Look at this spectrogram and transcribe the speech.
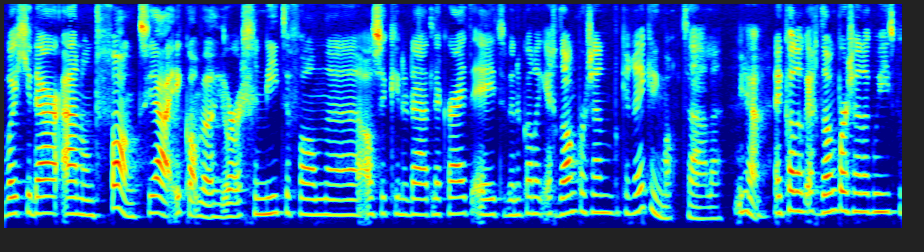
wat je daaraan ontvangt. Ja, ik kan wel heel erg genieten van eh, als ik inderdaad lekker uit eten ben. Dan kan ik echt dankbaar zijn dat ik een rekening mag betalen. Ja, En ik kan ook echt dankbaar zijn dat ik mijn hypo-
